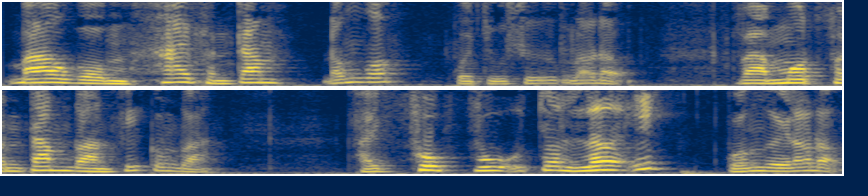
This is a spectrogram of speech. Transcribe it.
bao gồm 2% đóng góp của chủ sử dụng lao động và 1% đoàn phí công đoàn phải phục vụ cho lợi ích của người lao động.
